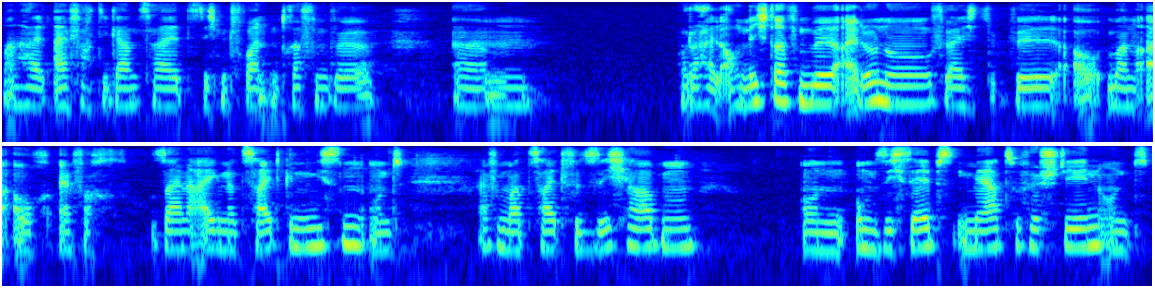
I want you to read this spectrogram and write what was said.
man halt einfach die ganze Zeit sich mit Freunden treffen will. Ähm, oder halt auch nicht treffen will, I don't know. Vielleicht will auch, man auch einfach seine eigene Zeit genießen und einfach mal Zeit für sich haben. und um sich selbst mehr zu verstehen und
